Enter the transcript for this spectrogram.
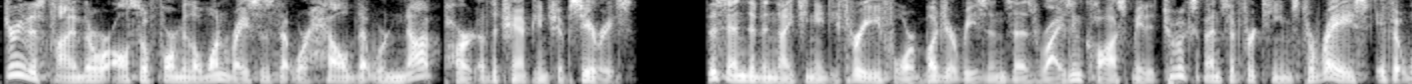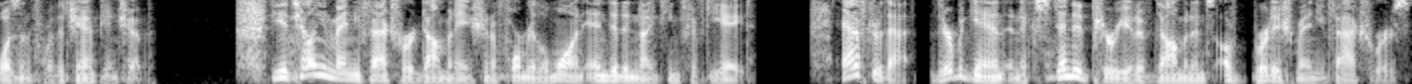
During this time, there were also Formula One races that were held that were not part of the championship series. This ended in 1983 for budget reasons, as rising costs made it too expensive for teams to race if it wasn't for the championship. The Italian manufacturer domination of Formula One ended in 1958. After that, there began an extended period of dominance of British manufacturers.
